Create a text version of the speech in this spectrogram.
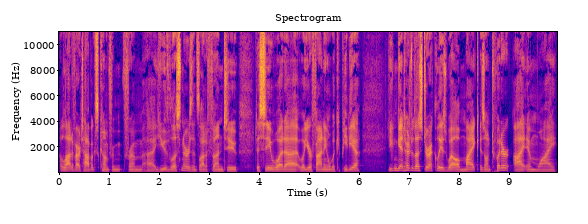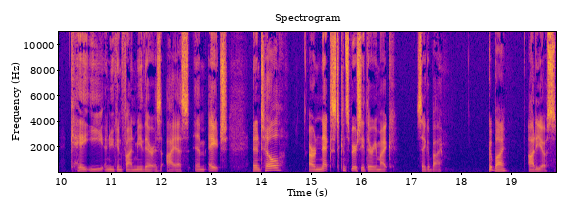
A lot of our topics come from from uh, you, the listeners, and it's a lot of fun to to see what uh, what you're finding on Wikipedia. You can get in touch with us directly as well. Myke is on Twitter, I M Y K E, and you can find me there as I S M H. And until our next conspiracy theory, Myke, say goodbye. Goodbye. Adios.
